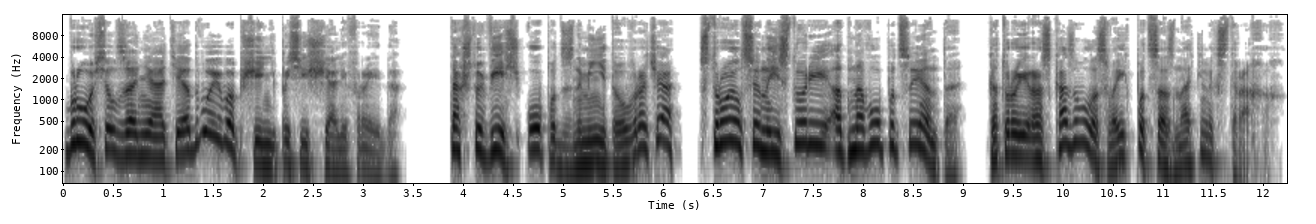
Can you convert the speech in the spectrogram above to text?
бросил занятия, а двое вообще не посещали Фрейда. Так что весь опыт знаменитого врача строился на истории одного пациента, который рассказывал о своих подсознательных страхах.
